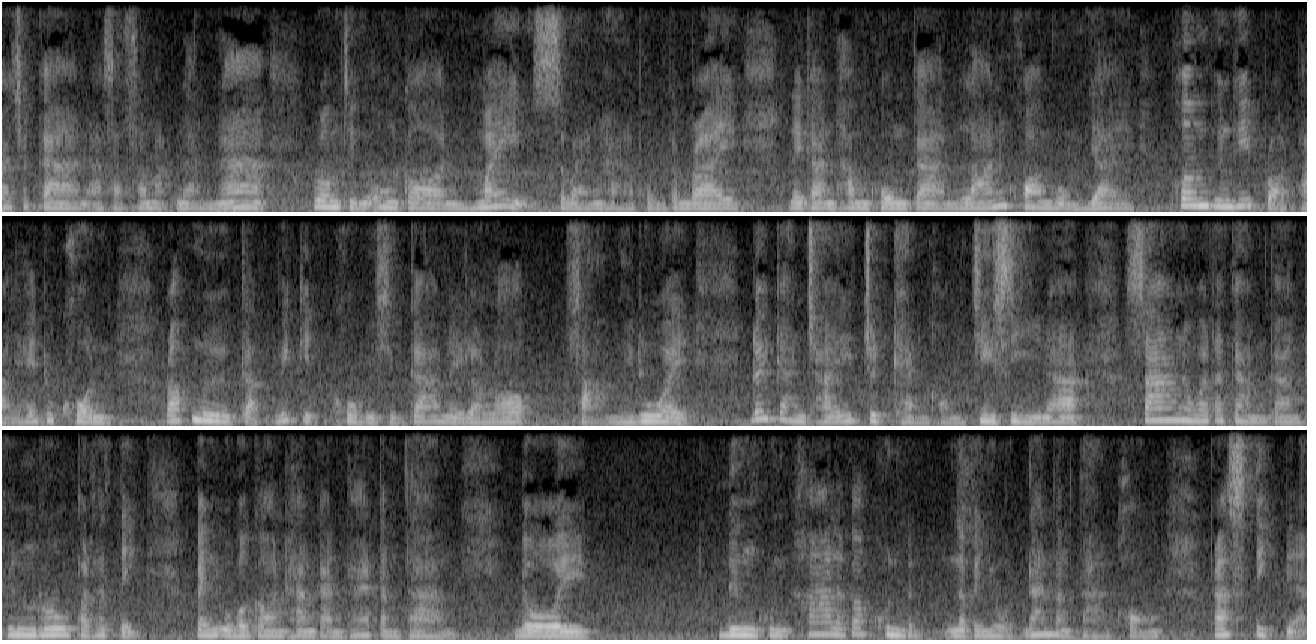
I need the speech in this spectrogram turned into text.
ราชการอาสาสมัครด่านหน้า รวมถึงองค์กรไม่แสวงหาผลกำไร ในการทำโครงการล้านความห่วงใยเพิ่มพื้นที่ปลอดภัยให้ทุกคน รับมือกับวิกฤตโควิด -19 ในระลอก 3 นี้ด้วย ด้วยการใช้จุดแข็งของ GC นะคะสร้างนวัตกรรมการขึ้นรูปพลาสติก เป็นอุปกรณ์ทางการแพทย์ต่างๆ โดยดึงคุณค่าแล้วก็คุณประโยชน์ด้านต่างๆ ของพลาสติกเนี่ย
